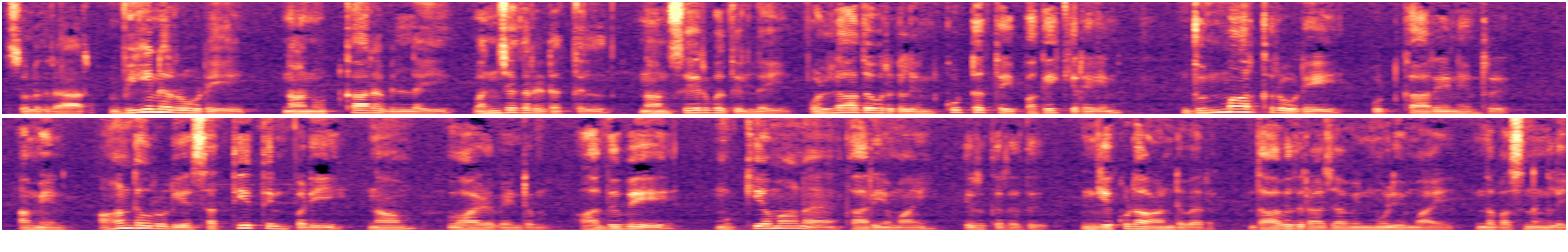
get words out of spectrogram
சொல்கிறார் வீணரோடே நான் உட்காரவில்லை வஞ்சகரிடத்தில் நான் சேர்வதில்லை. பொல்லாதவர்களின் கூட்டத்தை பகைக்கிறேன் துன்மார்க்கரோடே உட்காரேன் என்று. அமீன் ஆண்டவருடைய சத்தியத்தின்படி நாம் வாழ வேண்டும். அதுவே முக்கியமான காரியமாய் இருக்கிறது. இங்கே கூட ஆண்டவர் தாவித ராஜாவின் மூலியமாய் இந்த வசனங்களை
